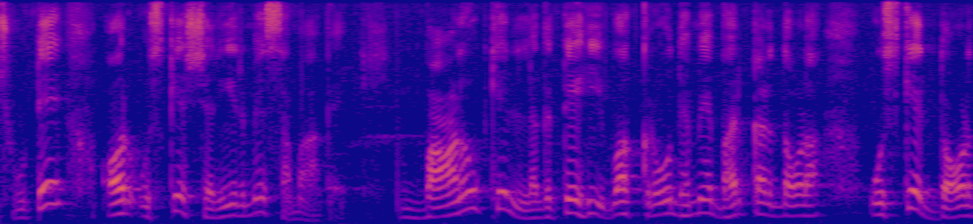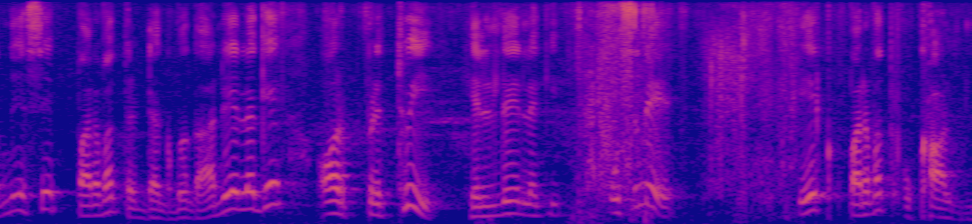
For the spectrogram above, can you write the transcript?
छूटे और उसके शरीर में समा गए। बाणों के लगते ही वह क्रोध में भर कर दौड़ा। उसके दौड़ने से पर्वत डगमगाने लगे और पृथ्वी हिलने लगी। उसने एक पर्वत उखाड़ लिया।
